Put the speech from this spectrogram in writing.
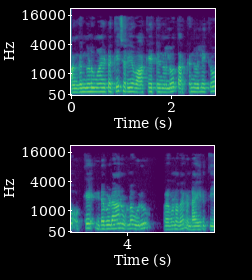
അംഗങ്ങളുമായിട്ടൊക്കെ ചെറിയ വാക്കേറ്റങ്ങളിലോ തർക്കങ്ങളിലേക്കോ ഒക്കെ ഇടപെടാനുള്ള ഒരു പ്രവണത രണ്ടായിരത്തി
